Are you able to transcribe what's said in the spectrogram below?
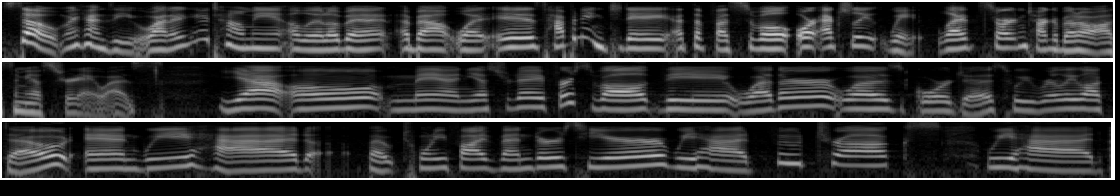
So, Mackenzie, why don't you tell me a little bit about what is happening today at the festival? Or actually, wait, let's start and talk about how awesome yesterday was. Yeah, oh man, yesterday, first of all, the weather was gorgeous. We really lucked out, and we had about 25 vendors here. We had food trucks, we had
